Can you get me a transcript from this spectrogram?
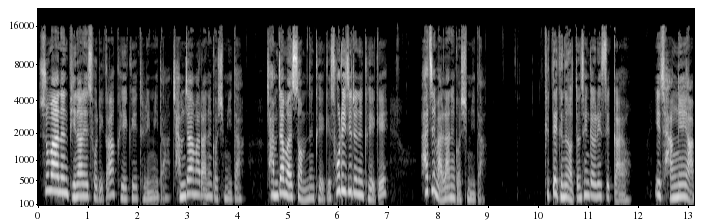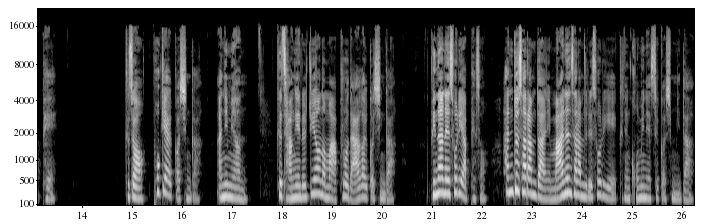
수많은 비난의 소리가 그의 귀에 들립니다. 잠잠하라는 것입니다. 잠잠할 수 없는 그에게 소리 지르는 그에게 하지 말라는 것입니다. 그때 그는 어떤 생각을 했을까요? 이 장애 앞에 그저 포기할 것인가? 아니면 그 장애를 뛰어넘어 앞으로 나아갈 것인가? 비난의 소리 앞에서 한두 사람도 아닌 많은 사람들의 소리에 그는 고민했을 것입니다.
